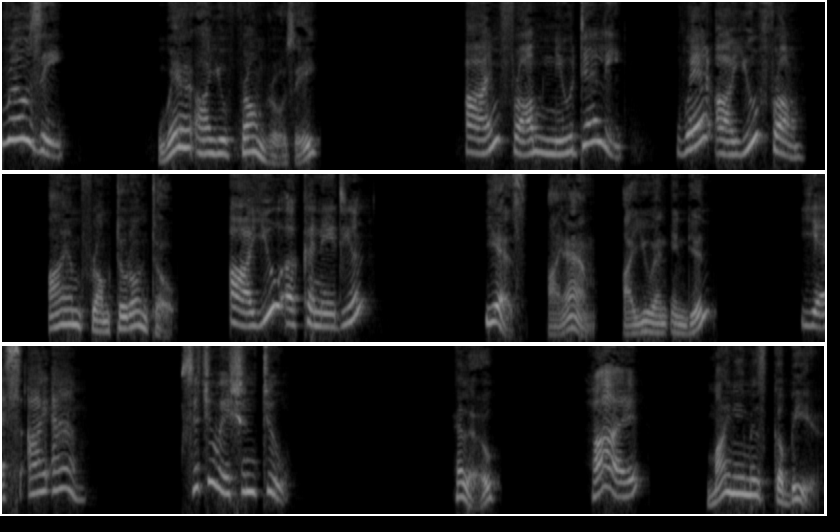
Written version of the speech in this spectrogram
Rosie. Where are you from, Rosie? I'm from New Delhi. Where are you from? I am from Toronto. Are you a Canadian? Yes, I am. Are you an Indian? Yes, I am. Situation 2. Hello. Hi. My name is Kabir.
